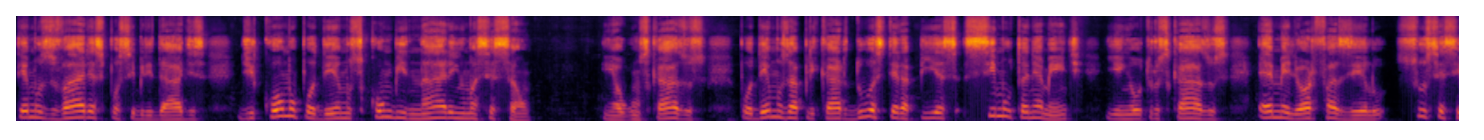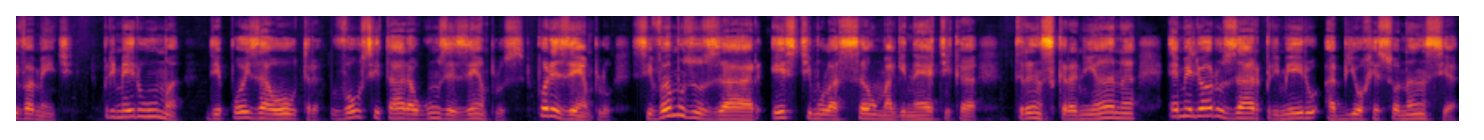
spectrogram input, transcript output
temos várias possibilidades de como podemos combinar em uma sessão. Em alguns casos, podemos aplicar duas terapias simultaneamente e, em outros casos, é melhor fazê-lo sucessivamente. Primeiro uma, depois a outra. Vou citar alguns exemplos. Por exemplo, se vamos usar estimulação magnética transcraniana, é melhor usar primeiro a biorressonância,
